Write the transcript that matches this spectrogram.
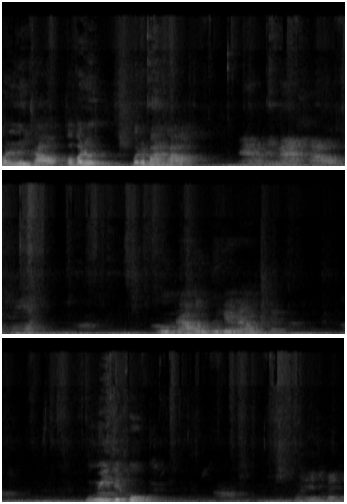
ก็มาหนึ่งเขาก็มาดูบริมาเขาน้ำไม่มากเข้าอุ่นเอาคือเดียวเอามีสิขู่ไม่เห็นไปไหน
